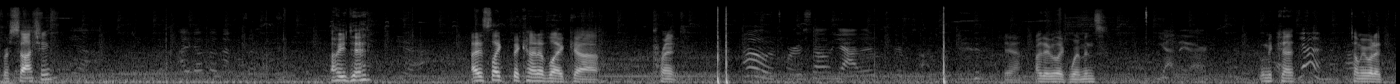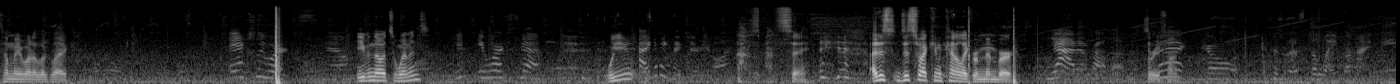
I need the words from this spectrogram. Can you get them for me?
Versace? I got them at Oh, you did? I just like the kind of like uh, print. Oh, it's Verso? Yeah, they're, they're Versace. Yeah. Are they like women's? yeah, they are. Let me kind Yeah, no tell me what I, tell me what it look like. It actually works, you know? Even though it's a women's? It, it works, yeah. Will you? I can take a picture if you want. I was about to say. I just just so I can kind of like remember. Yeah, no problem. Very I'm fun. go to this, the light behind me.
